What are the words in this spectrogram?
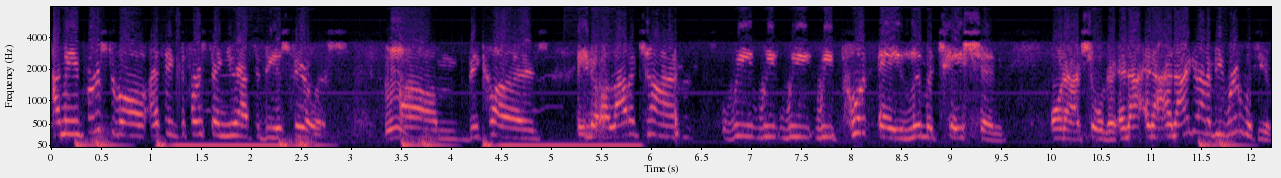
I mean, first of all, I think the first thing you have to be is fearless. Um, because, you know, a lot of times we, we, we, we put a limitation on our children. And I, and I, and I got to be real with you.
